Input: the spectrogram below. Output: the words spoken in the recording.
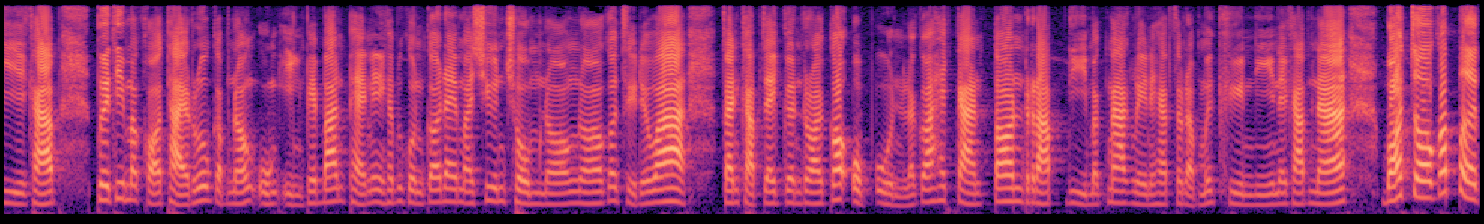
ทีครับเพื่อที่มาขอถ่ายรูปกับน้องอุ๋งอิงเพชรบ้านแพงนี่ครับทุกคนก็ได้มาชื่นชมน้องเนาะก็ถือได้ว่าแฟนคลับใจเกินร้อยก็อบอุ่น แล้วก็ให้การต้อนรับดีมากๆเลยนะครับสำหรับเมื่อคืนนี้นะครับนะบอสโจก็เปิด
